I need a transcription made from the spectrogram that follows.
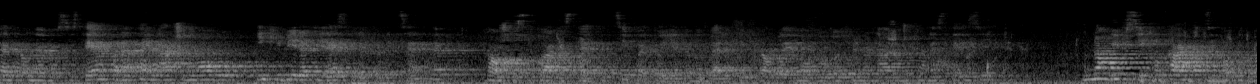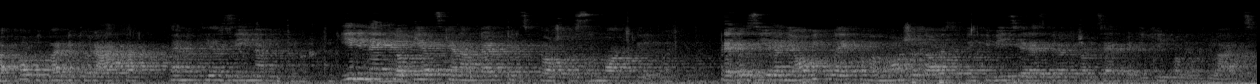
centralnog nervnog sistema, pa na taj način mogu inhibirati respiratorni centar, kao što su to anestetici, pa je to jedan od velikih problema u dugotrajnoj naročito anesteziji. Mnogi psihofarmaci, poput, poput barbiturata, hematiazina, ili neki opijatski analgetici kao što su morfil. Predoziranje ovih lekova može dovesti do inhibicije respiratornog centra i hipoventilacije.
